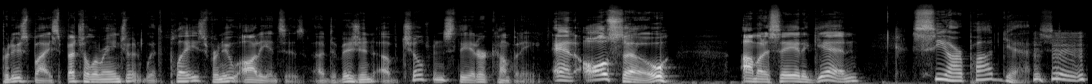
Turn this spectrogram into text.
produced by Special Arrangement with Plays for New Audiences, a division of Children's Theater Company. And also, I'm going to say it again. See our podcast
